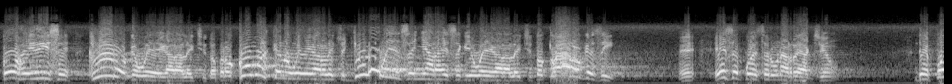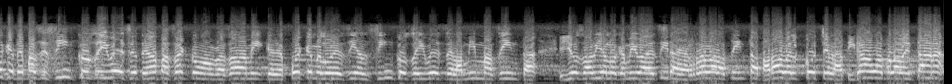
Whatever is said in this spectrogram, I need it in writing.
coge y dice, claro que voy a llegar al éxito, pero ¿cómo es que no voy a llegar al éxito? Yo le voy a enseñar a ese que yo voy a llegar al éxito, claro que sí. ¿Eh? Ese puede ser una reacción. Después que te pase cinco o seis veces, te va a pasar como me pasaba a mí, que después que me lo decían cinco o seis veces la misma cinta, y yo sabía lo que me iba a decir, agarraba la cinta, paraba el coche, la tiraba por la ventana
